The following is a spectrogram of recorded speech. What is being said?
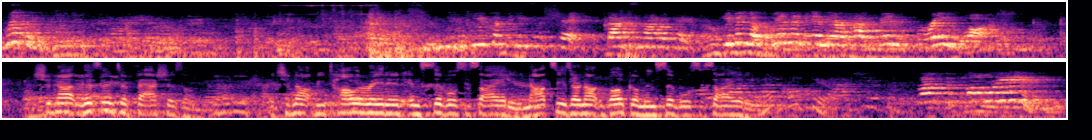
Really? He's a piece of shit. That is not okay. Even the women in there have been brainwashed. Should not listen to fascism. It should not be tolerated in civil society. Nazis are not welcome in civil society. Fuck the police!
